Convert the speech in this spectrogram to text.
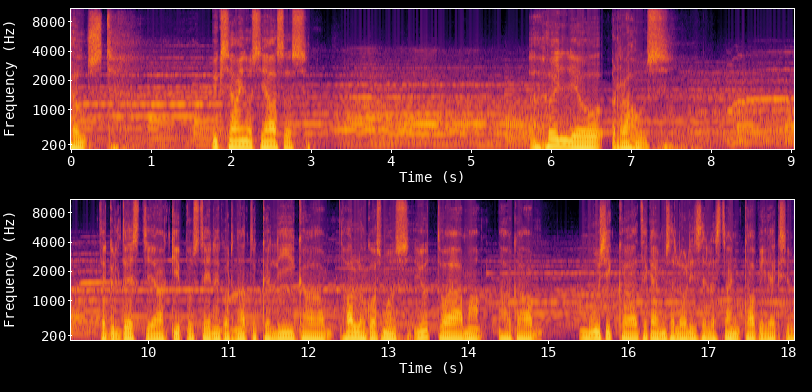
Coast, üks ja ainus Jaasos. hõlju rahus. Ta küll tõesti jah, kipus teinekord natuke liiga Hallo Kosmos juttu ajama, aga muusika tegemisel oli sellest ainult abi, eks ju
